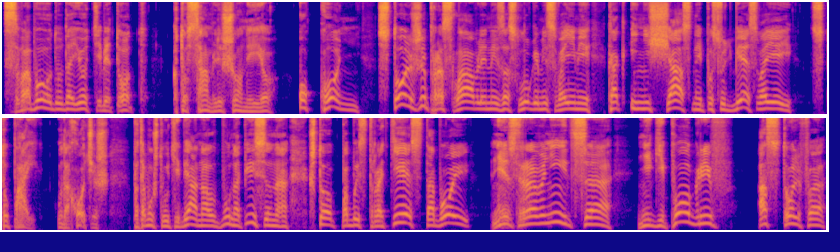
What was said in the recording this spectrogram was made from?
«Свободу дает тебе тот, кто сам лишен ее. О, конь, столь же прославленный заслугами своими, как и несчастный по судьбе своей, ступай, куда хочешь, потому что у тебя на лбу написано, что по быстроте с тобой не сравнится ни гипогриф, Астольфа,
